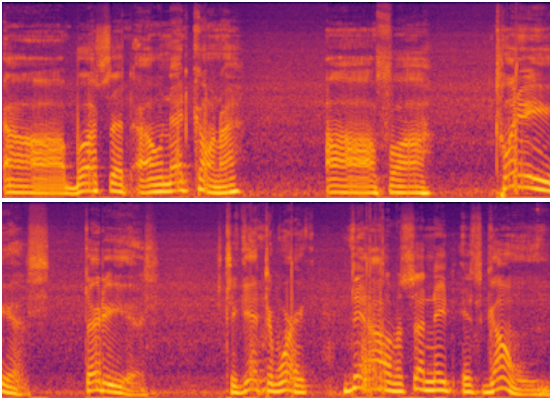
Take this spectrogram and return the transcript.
uh, bus at, on that corner uh, for 20 years, 30 years to get to work, then all of a sudden it, it's gone.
